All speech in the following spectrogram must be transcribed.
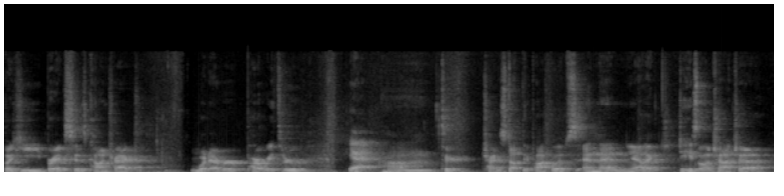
But he breaks his contract, whatever, partway through, Yeah, um, to try and stop the apocalypse, and then yeah, like Hazel and Cha Cha.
